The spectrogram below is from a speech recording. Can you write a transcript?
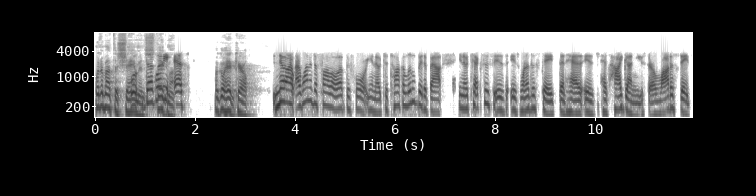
What about the shame well, and Doug, stigma? Let me ask, oh, go ahead, Carol. No, I, I wanted to follow up before you know to talk a little bit about you know Texas is is one of the states that has is has high gun use. There are a lot of states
